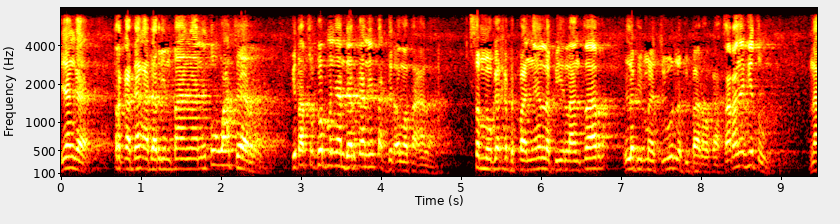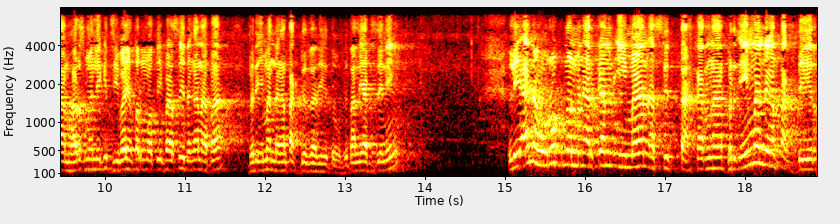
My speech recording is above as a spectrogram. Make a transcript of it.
ya enggak? Terkadang ada rintangan, itu wajar. Kita cukup menyandarkan ini takdir Allah Taala. Semoga ke depannya lebih lancar, lebih maju, lebih barokah. Caranya gitu. Nah, harus memiliki jiwa yang termotivasi dengan apa? Beriman dengan takdir tadi itu. Kita lihat di sini. Li'annahu ruknun min arkan iman as-sittah karena beriman dengan takdir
